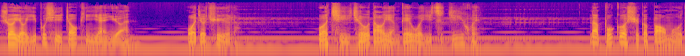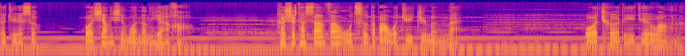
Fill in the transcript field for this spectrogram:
说有一部戏招聘演员，我就去了。我祈求导演给我一次机会。那不过是个保姆的角色，我相信我能演好。可是他三番五次的把我拒之门外，我彻底绝望了。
